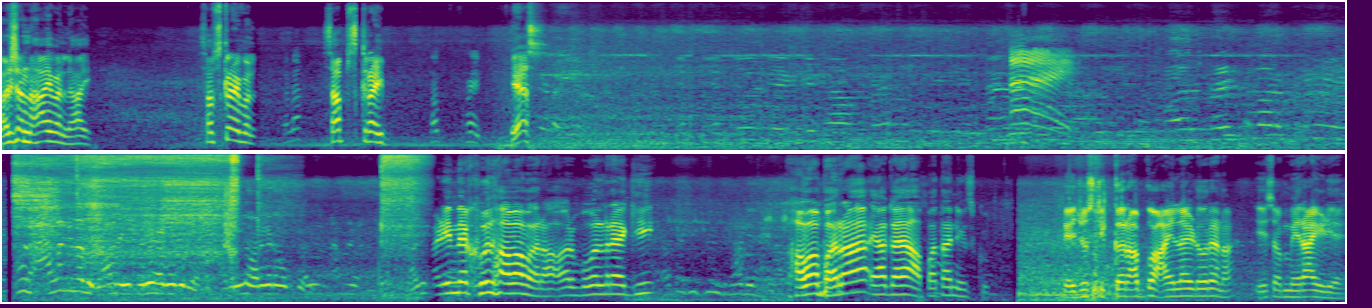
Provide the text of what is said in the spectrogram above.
हर्षन हाय बन hi subscribe subscribe yes Anil ने खुद हवा भरा और बोल रहा है कि हवा भरा या गया पता नहीं उसको। ये जो स्टिकर आपको हाईलाइट हो रहा है ना ये सब मेरा आइडिया है।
